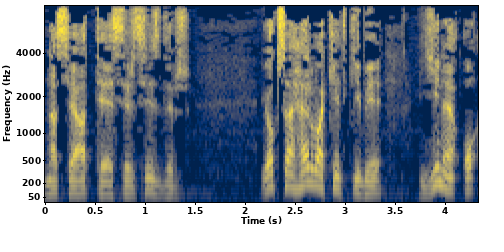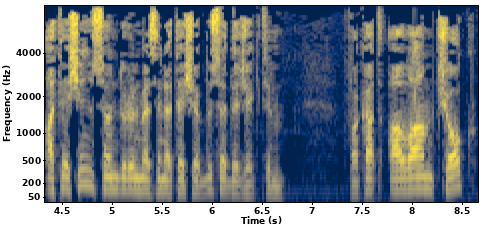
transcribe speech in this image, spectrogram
nasihat tesirsizdir. Yoksa her vakit gibi yine o ateşin söndürülmesine teşebbüs edecektim. Fakat avam çok,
